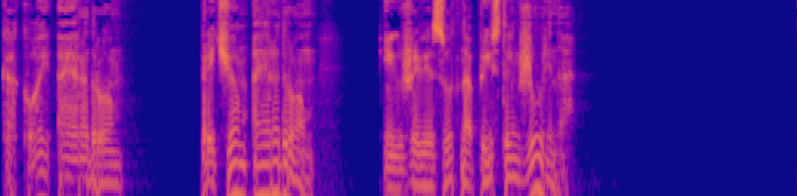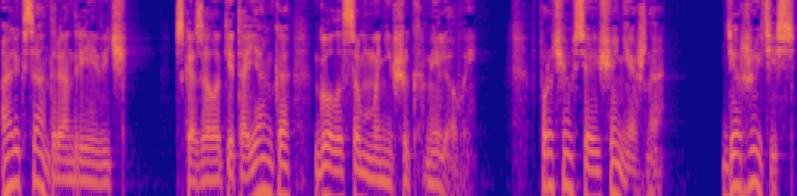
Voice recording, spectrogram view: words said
Какой аэродром? Причем аэродром? Их же везут на пристань Журина. Александр Андреевич, сказала китаянка голосом Мниши Хмелевой. Впрочем, все еще нежно. Держитесь.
